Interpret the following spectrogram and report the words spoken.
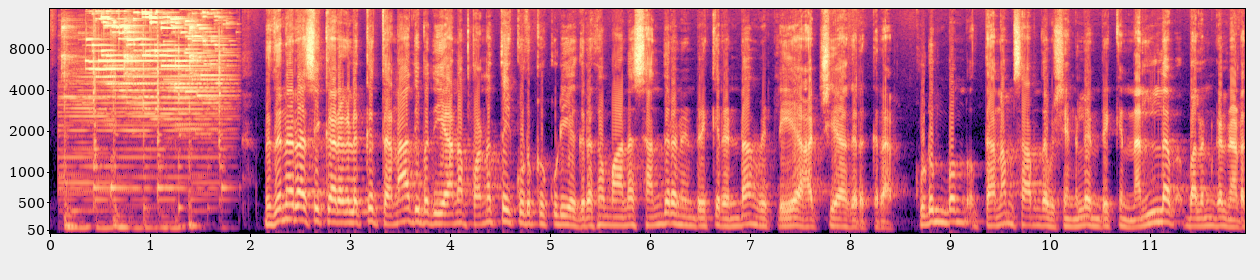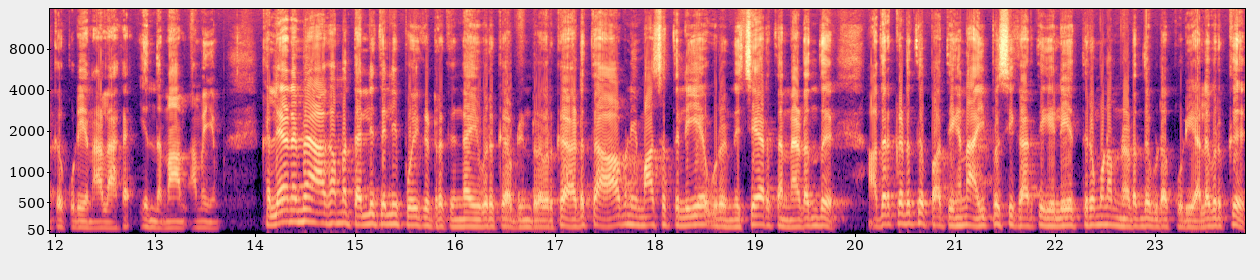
மிதனராசிக்காரர்களுக்கு தனாதிபதியான பணத்தை கொடுக்கக்கூடிய கிரகமான சந்திரன் இன்றைக்கு ரெண்டாம் வீட்டிலேயே ஆட்சியாக இருக்கிறார். குடும்பம் தனம் சார்ந்த விஷயங்களில் இன்றைக்கு நல்ல பலன்கள் நடக்கக்கூடிய நாளாக இந்த நாள் அமையும். கல்யாணமே ஆகாம தள்ளி தள்ளி போய்கிட்டு இருக்குங்க இவருக்கு அப்படின்றவருக்கு. அடுத்த ஆவணி மாசத்திலேயே ஒரு நிச்சயார்த்தம் நடந்து அதற்கடுத்து பார்த்தீங்கன்னா ஐப்பசி கார்த்திகையிலேயே திருமணம் நடந்து விடக்கூடிய அளவிற்கு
